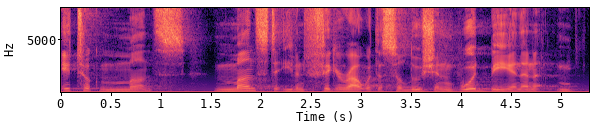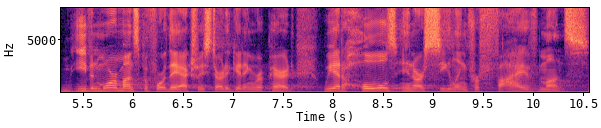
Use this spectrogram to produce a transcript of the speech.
it took months, months to even figure out what the solution would be, and then even more months before they actually started getting repaired. We had holes in our ceiling for five months.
